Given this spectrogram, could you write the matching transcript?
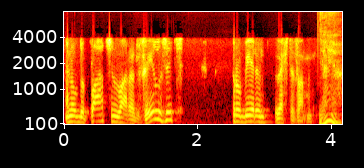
En op de plaatsen waar er veel zit, proberen weg te vangen. Ja, ja.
